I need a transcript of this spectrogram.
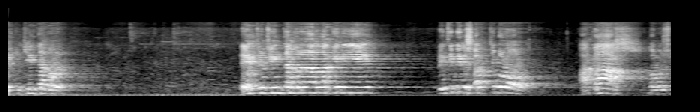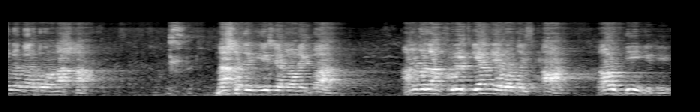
একটু চিন্তা করেন। একটু চিন্তা করেন আল্লাহকে নিয়ে। পৃথিবীর সবচেয়ে বড় আকাশ গবেষণাগার হলো নাসা। নাসাতে গিয়েছি আমি অনেকবার। আমি বললাম, ফুলের টিয়ার নিয়ে বলতে হাউ বিগ ইট ইজ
